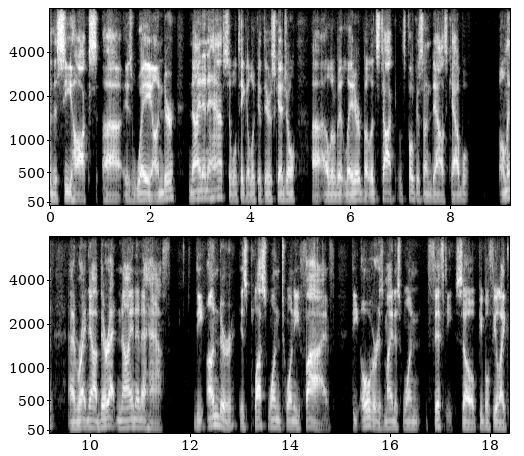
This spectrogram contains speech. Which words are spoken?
for the Seahawks uh, is way under nine and a half. So we'll take a look at their schedule uh, a little bit later. But let's talk. Let's focus on Dallas Cowboys moment. And right now they're at nine and a half. The under is plus 125. The over is minus 150. So people feel like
